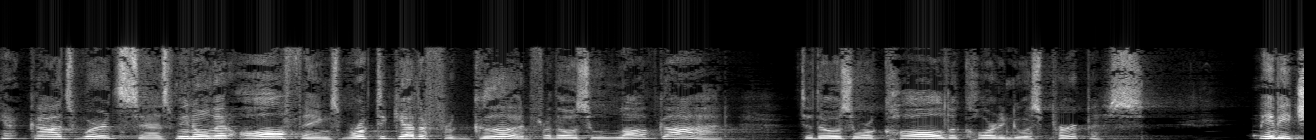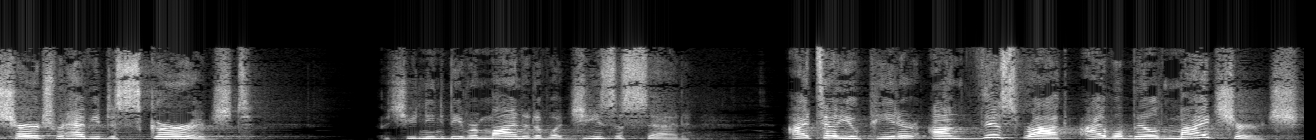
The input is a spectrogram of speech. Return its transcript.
And yet, God's Word says we know that all things work together for good for those who love God to those who are called according to his purpose. Maybe church would have you discouraged, but you need to be reminded of what Jesus said. I tell you, Peter, on this rock I will build my church,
